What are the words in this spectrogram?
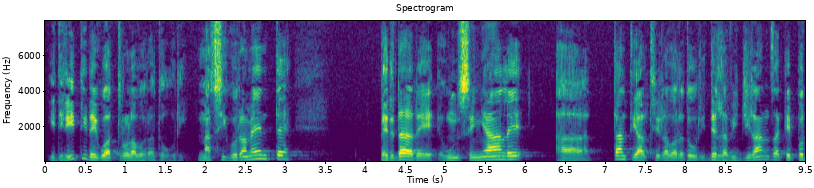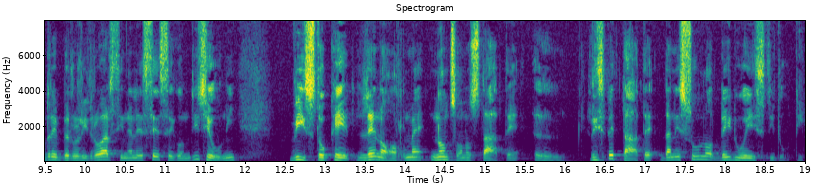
i diritti dei quattro lavoratori, ma sicuramente per dare un segnale a tanti altri lavoratori della vigilanza che potrebbero ritrovarsi nelle stesse condizioni visto che le norme non sono state eh, rispettate da nessuno dei due istituti.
